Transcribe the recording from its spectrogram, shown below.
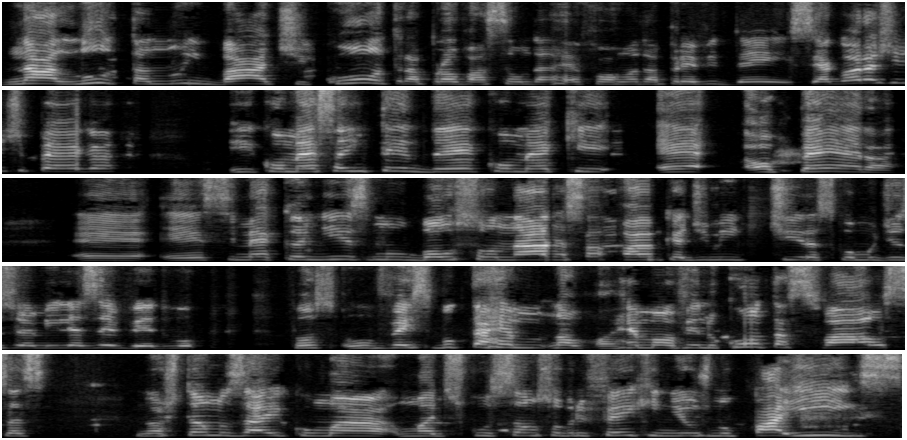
na luta, no embate contra a aprovação da reforma da Previdência. Agora a gente pega e começa a entender como é que é, opera é, esse mecanismo Bolsonaro, essa fábrica de mentiras, como diz o Emília Azevedo. O Facebook está removendo contas falsas, nós estamos aí com uma, uma discussão sobre fake news no país.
